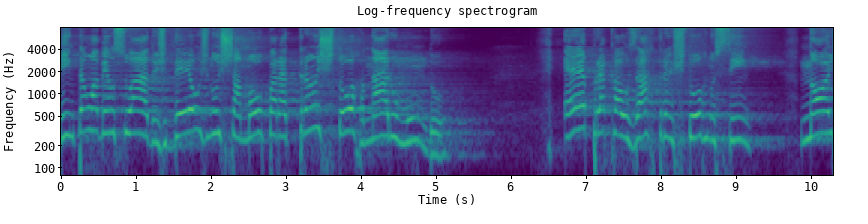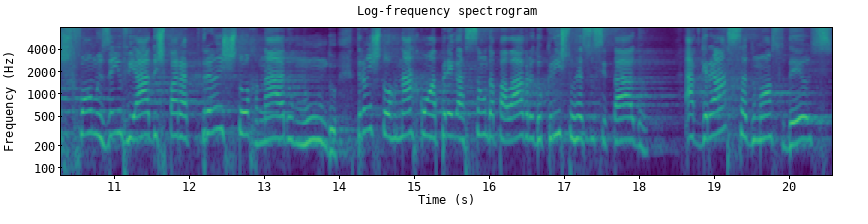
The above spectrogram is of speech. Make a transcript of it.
Então, abençoados, Deus nos chamou para transtornar o mundo. É para causar transtorno, sim. Nós fomos enviados para transtornar o mundo, transtornar com a pregação da palavra do Cristo ressuscitado, a graça do nosso Deus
